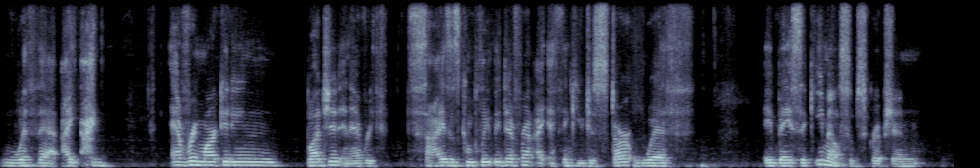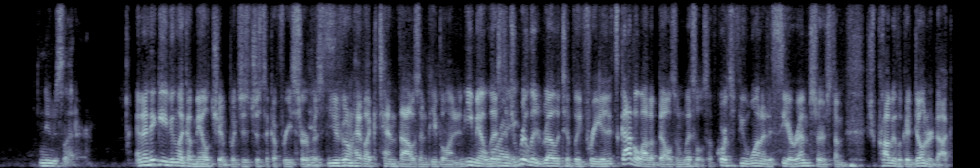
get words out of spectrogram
with that i i every marketing budget and every size is completely different I, I think you just start with a basic email subscription newsletter And I think even like a Mailchimp, which is just like a free service, It's- you don't have like ten thousand people on an email list. It's really relatively free, and it's got a lot of bells and whistles. Of course, if you wanted a CRM system, you should probably look at DonorDoc.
